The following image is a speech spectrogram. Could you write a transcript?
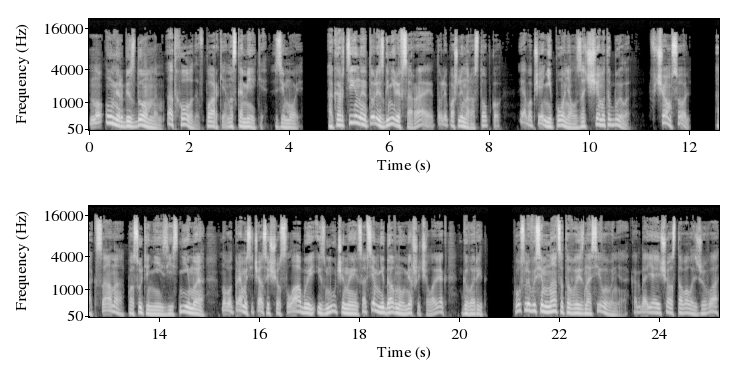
Но умер бездомным, от холода в парке, на скамейке, зимой. А картины то ли сгнили в сарае, то ли пошли на растопку. Я вообще не понял, зачем это было. В чем соль? Оксана, по сути неизъяснимая, но вот прямо сейчас еще слабый, измученный, совсем недавно умерший человек, говорит, «После восемнадцатого изнасилования, когда я еще оставалась жива,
